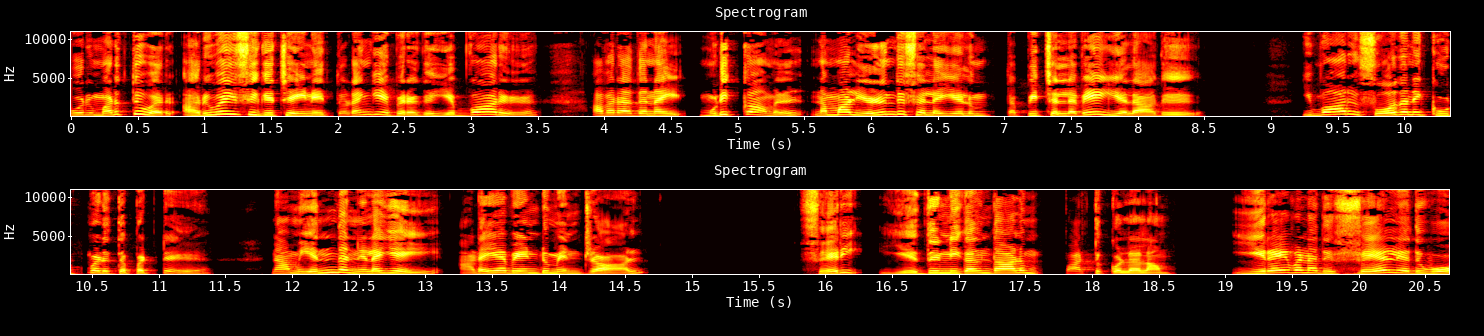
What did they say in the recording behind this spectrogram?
ஒரு மருத்துவர் அறுவை சிகிச்சையினை தொடங்கிய பிறகு எவ்வாறு அவர் அதனை முடிக்காமல் நம்மால் எழுந்து செல்ல இயலும்? தப்பிச் செல்லவே இயலாது. இவ்வாறு சோதனைக்கு உட்படுத்தப்பட்டு நாம் எந்த நிலையை அடைய வேண்டும் என்றால் சரி எது நிகழ்ந்தாலும் பார்த்து கொள்ளலாம். இறைவனது செயல் எதுவோ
